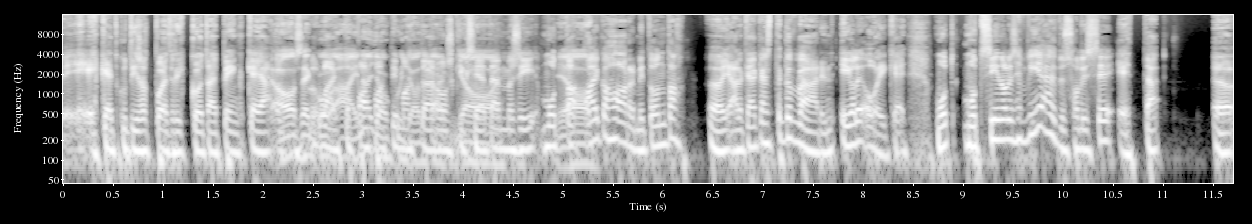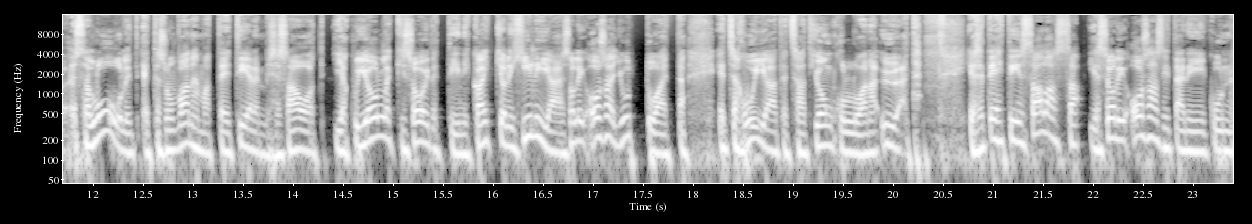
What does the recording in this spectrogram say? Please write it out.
ehkä jotkut isot pojat rikkoi tai penkkejä, Joo, se laittoi roskiksi ja tämmöisiä. Mutta Joo. aika harmitonta. Ö, älkää käsittäkö väärin, ei ole oikein. Mutta mut siinä oli se viehätys oli se, että ö, sä luulit, että sun vanhemmat ei tiedä, missä sä oot. Ja kun jollekin soitettiin, niin kaikki oli hiljaa ja se oli osa juttua, että, että sä huijaat, että sä oot jonkun luona yötä. Ja se tehtiin salassa ja se oli osa sitä niin kuin,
